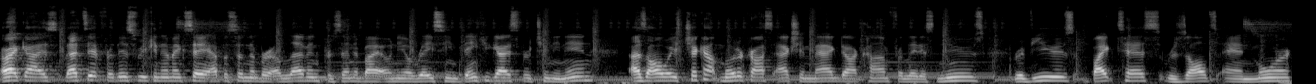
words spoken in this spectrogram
All right, guys, that's it for this week in MXA, episode number 11, presented by O'Neal Racing. Thank you guys for tuning in. As always, check out motocrossactionmag.com for latest news, reviews, bike tests, results, and more.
